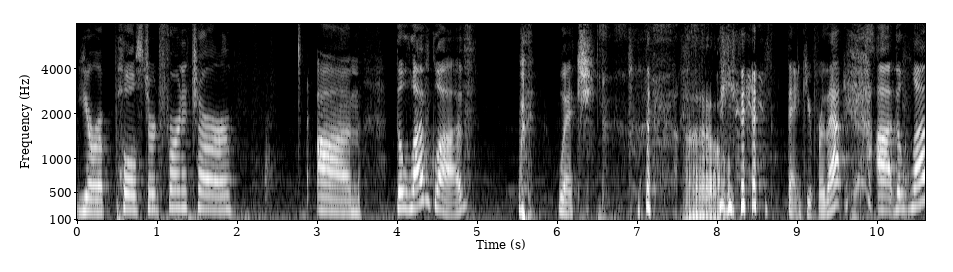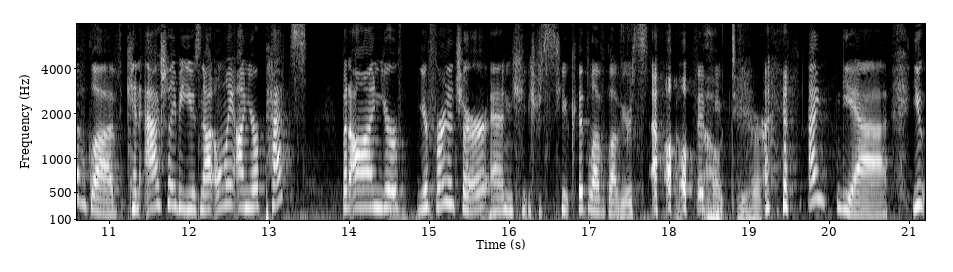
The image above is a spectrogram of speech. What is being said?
your upholstered furniture, um, the love glove, which Thank you for that. Uh, the love glove can actually be used not only on your pets, but on your your furniture, and you, you could love glove yourself. If Oh you, dear. I yeah. You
